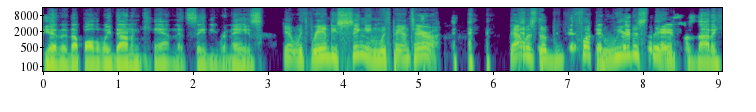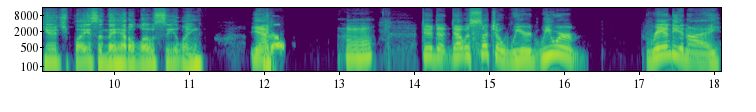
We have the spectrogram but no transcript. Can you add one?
he ended up all the way down in Canton at Sadie Renee's. Yeah, with Randy singing with Pantera. that was the fucking And weirdest thing. Renee's was not a huge place, and they had a low ceiling. Yeah. You know? Mhm. Dude, that, that was such a weird. We were, Randy and I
